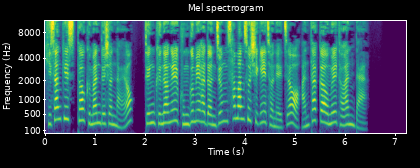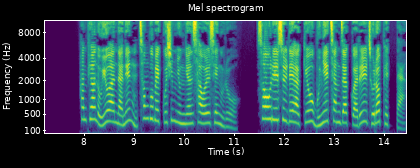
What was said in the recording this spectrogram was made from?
기상캐스터 그만두셨나요? 등 근황을 궁금해하던 중 사망 소식이 전해져 안타까움을 더한다. 한편 오요한나는 1996년 4월 생으로 서울예술대학교 문예창작과를 졸업했다.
